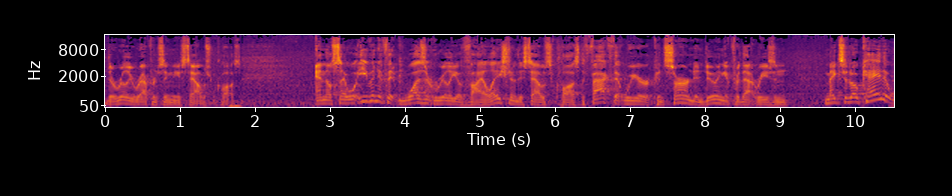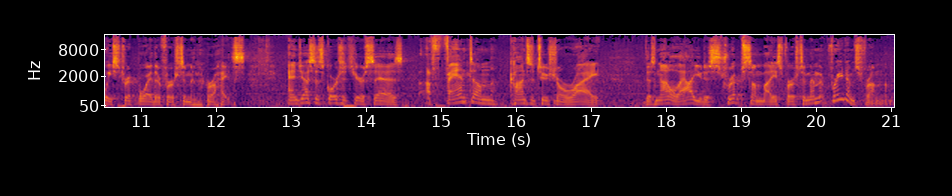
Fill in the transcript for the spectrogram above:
they're really referencing the Establishment Clause. And they'll say, well, even if it wasn't really a violation of the Establishment Clause, the fact that we are concerned in doing it for that reason makes it okay that we strip away their First Amendment rights. And Justice Gorsuch here says a phantom constitutional right does not allow you to strip somebody's First Amendment freedoms from them.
